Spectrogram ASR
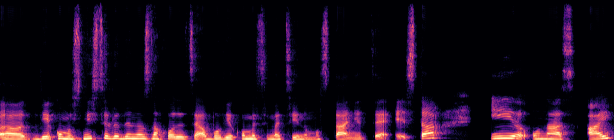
е, в якомусь місці людина знаходиться, або в якомусь емоційному стані, це естар. І у нас ай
